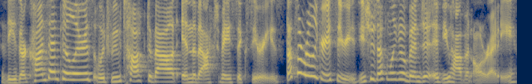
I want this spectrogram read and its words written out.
These are content pillars, which we've talked about in the Back to Basics series. That's a really great series. You should definitely go binge it if you haven't already.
